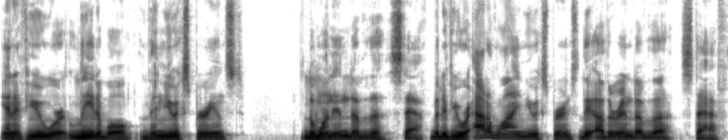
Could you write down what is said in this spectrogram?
and if you were leadable, then you experienced the one end of the staff. But if you were out of line, you experienced the other end of the staff.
